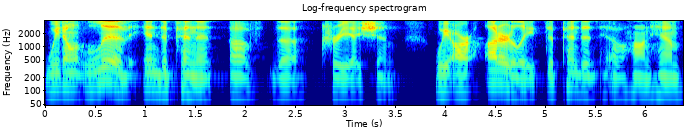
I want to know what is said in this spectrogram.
We don't live independent of the creation. We are utterly dependent upon Him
